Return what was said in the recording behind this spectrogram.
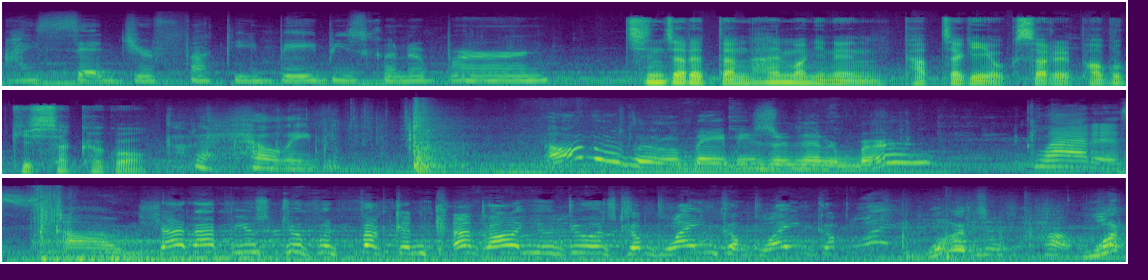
I said your fucking baby's gonna burn. 친절했던 할머니는 갑자기 욕설을 퍼붓기 시작하고 Go to hell, Aiden. All those little babies are gonna burn. Gladys, um, Shut up, you stupid fucking cunt. All you do is complain, complain, complain. What? What?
